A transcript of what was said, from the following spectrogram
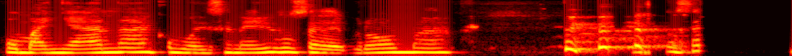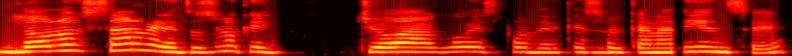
o mañana, como dicen ellos, o sea, de broma. Entonces, no lo saben. Entonces lo que yo hago es poner que soy canadiense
